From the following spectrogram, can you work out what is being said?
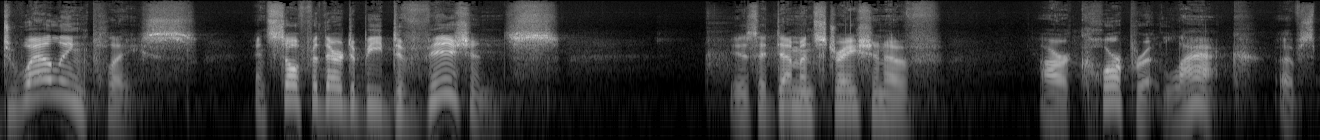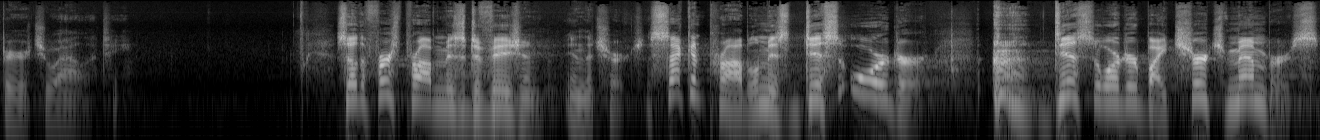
dwelling place. And so, for there to be divisions, is a demonstration of our corporate lack of spirituality. So the first problem is division in the church. The second problem is disorder. disorder by church members.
